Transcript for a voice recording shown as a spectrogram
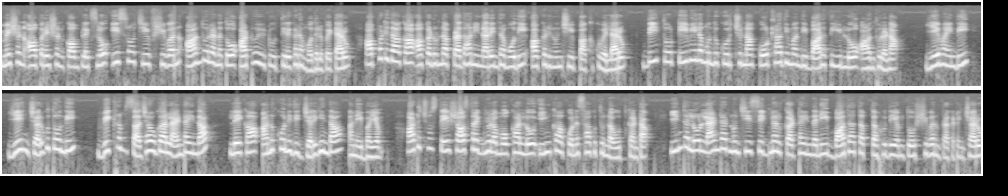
మిషన్ ఆపరేషన్ కాంప్లెక్స్లో ఇస్రో చీఫ్ శివన్ ఆందోళనతో అటూ ఇటూ తిరగడం మొదలుపెట్టారు. అప్పటిదాకా అక్కడున్న ప్రధాని నరేంద్ర మోదీ అక్కడి నుంచి పక్కకు వెళ్ళారు. దీంతో టీవీల ముందు కూర్చున్న కోట్లాది మంది భారతీయుల్లో ఆందోళన. ఏమైంది? ఏం జరుగుతోంది? విక్రమ్ సజావుగా ల్యాండ్ అయిందా? లేక అనుకోనిది జరిగిందా? అనే భయం. అటు చూస్తే శాస్త్రజ్ఞుల మోకాల్లో ఇంకా కొనసాగుతున్న ఉత్కంఠ. ఇంతలో ల్యాండర్ నుంచి సిగ్నల్ కట్ అయిందని బాధాతప్త హృదయంతో శివన్ ప్రకటించారు.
